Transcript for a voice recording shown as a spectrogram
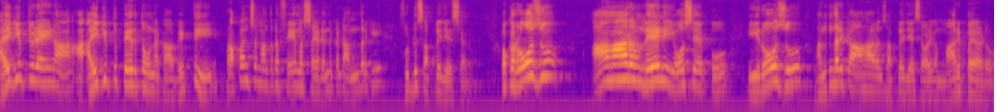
ఐగిప్తుడైన ఆ ఐగిప్తు పేరుతో ఉన్న ఆ వ్యక్తి ప్రపంచం అంతటా ఫేమస్ అయ్యాడు ఎందుకంటే అందరికీ ఫుడ్ సప్లై చేశాడు. ఒకరోజు ఆహారం లేని యోసేపు ఈరోజు అందరికీ ఆహారం సప్లై చేసేవాడిగా మారిపోయాడు.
